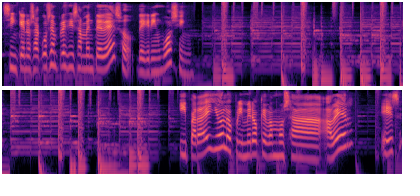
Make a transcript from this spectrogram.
sin que nos acusen precisamente de eso, de greenwashing. Y para ello lo primero que vamos a, ver es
